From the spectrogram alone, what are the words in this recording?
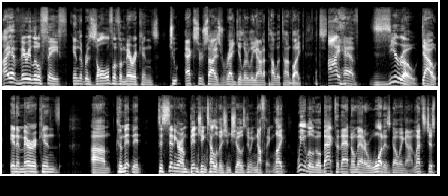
I have very little faith in the resolve of Americans to exercise regularly on a Peloton bike. I have zero doubt in Americans' um, commitment to sitting around binging television shows doing nothing. Like, we will go back to that no matter what is going on. Let's just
